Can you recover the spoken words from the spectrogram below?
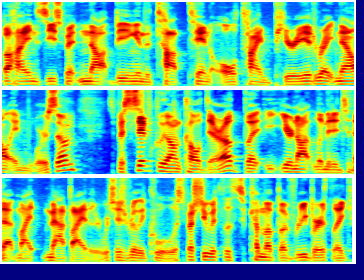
behind Z not being in the top 10 all time period right now in Warzone specifically on Caldera, but you're not limited to that map either, which is really cool, especially with this come up of Rebirth. Like,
